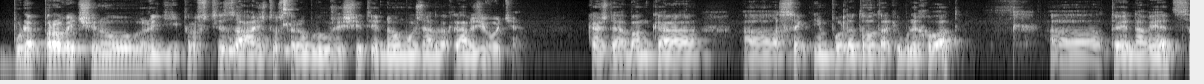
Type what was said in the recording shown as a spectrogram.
bude pro většinu lidí prostě zážitost, kterou budou řešit jednou, možná dvakrát v životě. Každá banka se k ním podle toho taky bude chovat. To je jedna věc.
